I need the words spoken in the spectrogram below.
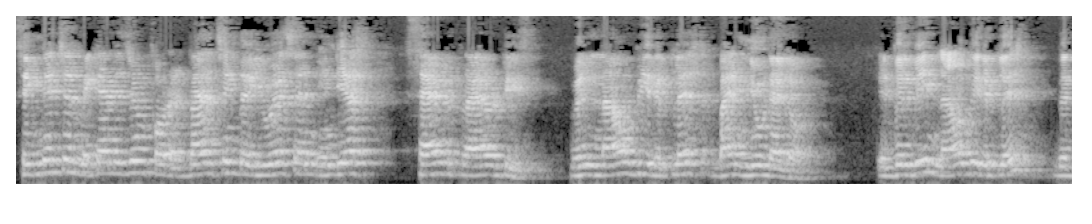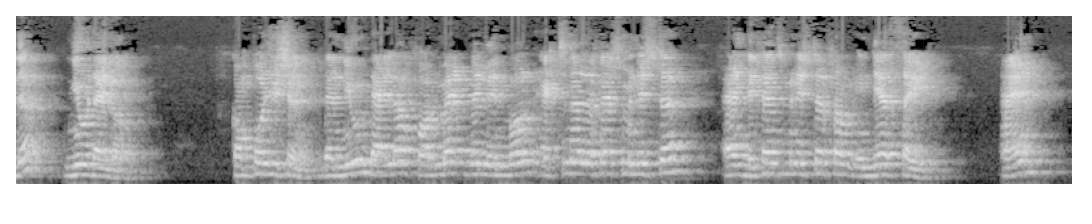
signature mechanism for advancing the US and India's shared priorities will now be replaced by new dialogue. It will be now be replaced with the new dialogue. Composition. The new dialogue format will involve External Affairs Minister and Defense Minister from India's side and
